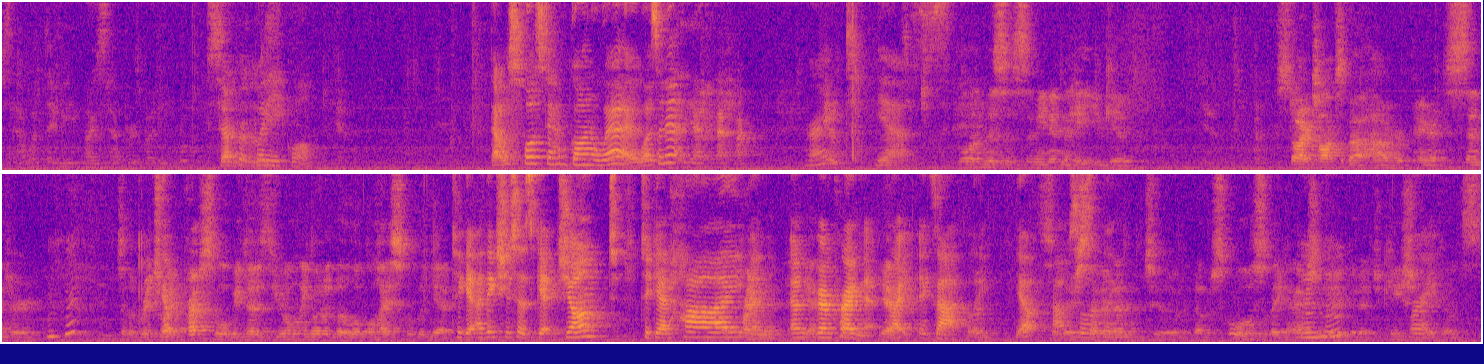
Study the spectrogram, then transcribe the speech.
Is that what they mean by separate but equal? Separate but equal. Yeah. That was supposed to have gone away, wasn't it? Yeah. Right? Yes. Well, and this is, I mean, in the hate you give, Star talks about how her parents send her Mm-hmm. to the rich Yep. white prep school because you only go to the local high school to get to get, I think she says get jumped, to get high, and, and, yeah. and pregnant, Yeah. right, exactly. Yep, So they're sending them to another school so they can actually get a Mhm. good education Right. because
